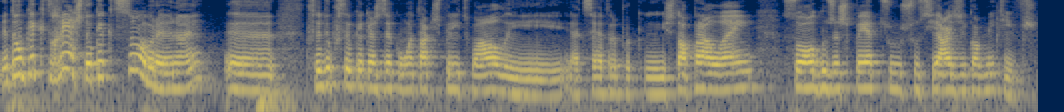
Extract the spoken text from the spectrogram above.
então o que é que te resta? O que é que te sobra, não é? Uh, portanto, eu percebo o que é que queres dizer com um ataque espiritual e etc., porque isto está para além só dos aspectos sociais e cognitivos.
